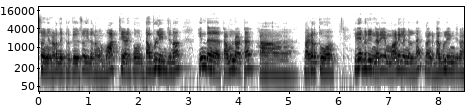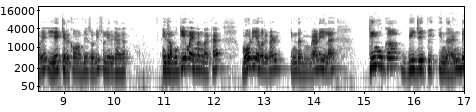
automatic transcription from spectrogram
ஸோ இங்கே நடந்துகிட்ருக்கு ஸோ இதை நாங்கள் மாற்றி அடைப்போம் டபுள் இன்ஜினாக இந்த தமிழ்நாட்டை நகர்த்துவோம். இதேமாரி நிறைய மாநிலங்களில் நாங்கள் டபுள் இன்ஜினாகவே இயக்கியிருக்கோம் அப்படின்னு சொல்லி சொல்லியிருக்காங்க. இதில் முக்கியமாக என்னன்னாக்க மோடி அவர்கள் இந்த மேடையில் திமுக பிஜேபி இந்த ரெண்டு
